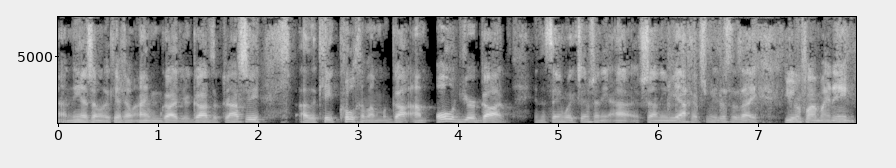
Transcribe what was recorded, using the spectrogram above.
ani I'm God, your God. Kulchem. I'm God. I'm all of your God. In the same way, uh, shmi. Just as I unify my name.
